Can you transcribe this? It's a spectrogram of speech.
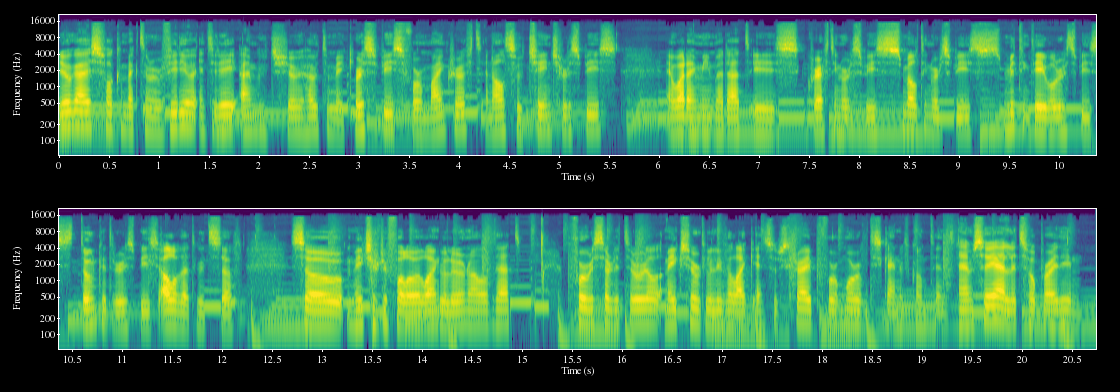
Yo guys, welcome back to another video and today I'm going to show you how to make recipes for Minecraft and also change recipes. And what I mean by that is crafting recipes, smelting recipes, smithing table recipes, stone cutter recipes, all of that good stuff. So make sure to follow along to learn all of that. Before we start the tutorial, make sure to leave a like and subscribe for more of this kind of content. Um, so yeah, let's hop right in.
